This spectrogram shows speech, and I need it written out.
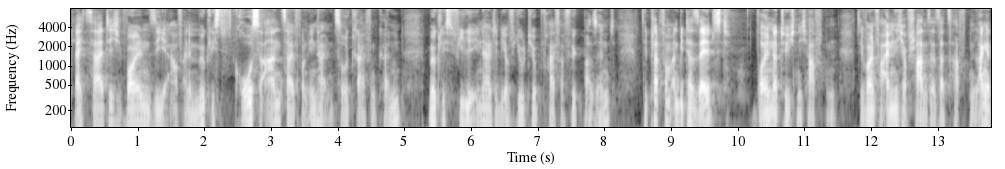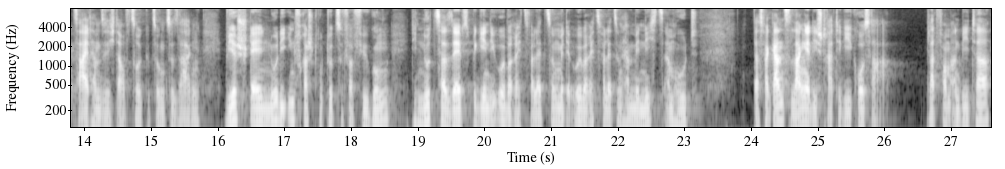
Gleichzeitig wollen sie auf eine möglichst große Anzahl von Inhalten zurückgreifen können. Möglichst viele Inhalte, die auf YouTube frei verfügbar sind. Die Plattformanbieter selbst wollen natürlich nicht haften. Sie wollen vor allem nicht auf Schadensersatz haften. Lange Zeit haben sie sich darauf zurückgezogen zu sagen, wir stellen nur die Infrastruktur zur Verfügung, die Nutzer selbst begehen die Urheberrechtsverletzung, mit der Urheberrechtsverletzung haben wir nichts am Hut. Das war ganz lange die Strategie großer Plattformanbieter,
